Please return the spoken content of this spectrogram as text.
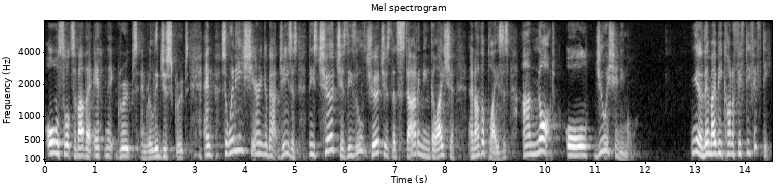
all sorts of other ethnic groups and religious groups. And so when he's sharing about Jesus, these churches, these little churches that are starting in Galatia and other places, are not all Jewish anymore. You know, there may be kind of 50 50.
